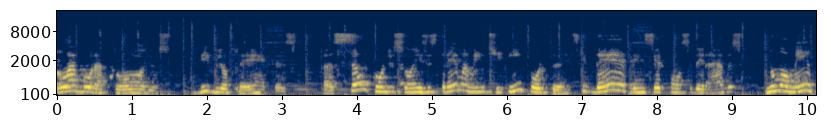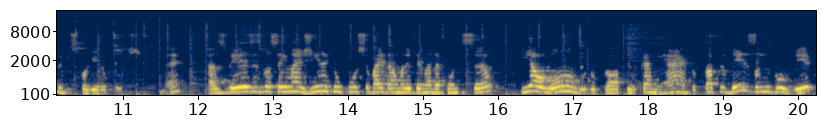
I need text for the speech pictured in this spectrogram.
laboratórios, bibliotecas, uh, são condições extremamente importantes que devem ser consideradas no momento de escolher o curso. Né? Às vezes você imagina que um curso vai dar uma determinada condição e ao longo do próprio caminhar, do próprio desenvolver,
